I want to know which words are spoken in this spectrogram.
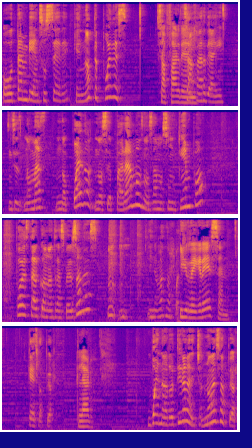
O también sucede que no te puedes Zafar de ahí. zafar de ahí. Dices, nomás no puedo, nos separamos, nos damos un tiempo, puedo estar con otras personas mm, mm, y nomás no puedo. Y regresan. ¿Qué es lo peor? Claro. Bueno, retiro lo dicho, no es lo peor,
